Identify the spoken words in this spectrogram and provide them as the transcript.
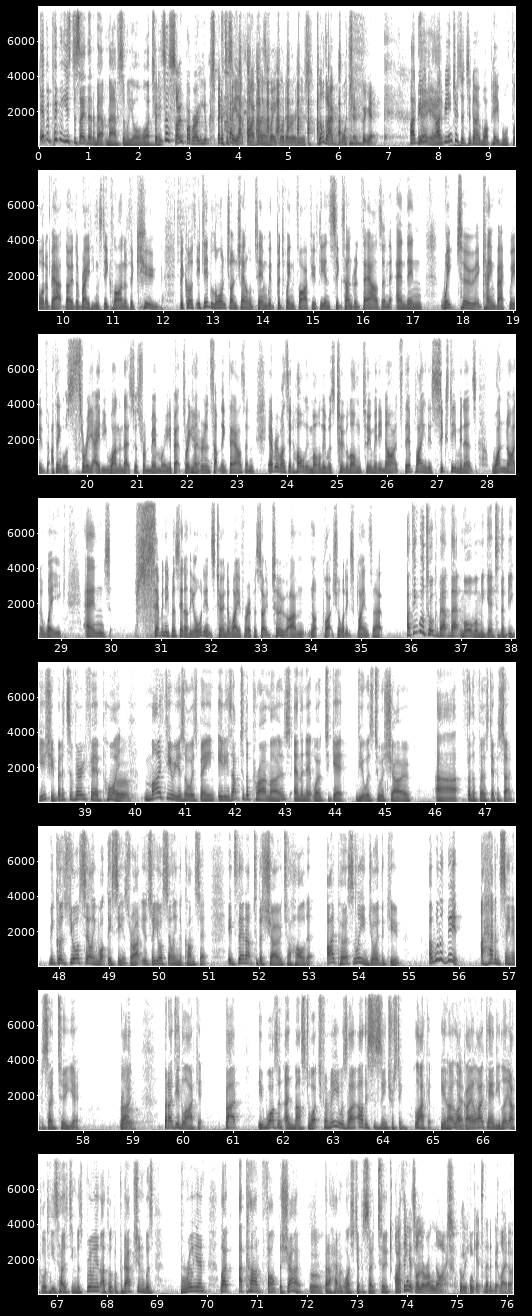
Yeah, but people used to say that about MAFS, and we all watch But it. But it's a soap opera. You expect to see that five nights a week or whatever it is. Not that I watch it, but yeah. I'd be, Yeah, yeah. I'd be interested to know what people thought about though the ratings decline of the Cube, because it did launch on Channel 10 with between 550 and 600,000, and then week two it came back with I think it was 381, and that's just from memory, about 300 and something thousand. Everyone said Holy Moly was too long, too many nights. They're playing this 60 minutes, one night a week, and 70% of the audience turned away for episode two. I'm not quite sure what explains that. I think we'll talk about that more when we get to the big issue, but it's a very fair point. My theory has always been it is up to the promos and the network to get viewers to a show uh, for the first episode because you're selling what this is, right? So you're selling the concept. It's then up to the show to hold it. I personally enjoyed The Cube. I will admit, I haven't seen episode two yet, right? But I did like it. But it wasn't a must watch for me. It was like, oh, this is interesting. Like it. You know, like Yeah. I like Andy Lee. I thought his hosting was brilliant. I thought the production was brilliant. Like, I can't fault the show. Hmm. But I haven't watched episode two. I think it's on the wrong night, but we can get to that a bit later.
